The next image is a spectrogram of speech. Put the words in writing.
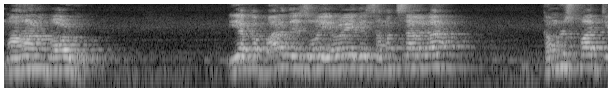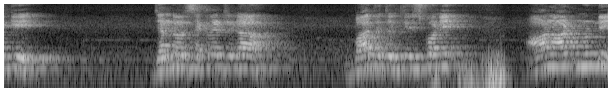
మహానుభావుడు ఈ యొక్క భారతదేశంలో ఇరవై ఐదు సంవత్సరాలుగా కమ్యూనిస్ట్ పార్టీకి జనరల్ సెక్రటరీగా బాధ్యతలు తీసుకొని ఆనాటి నుండి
